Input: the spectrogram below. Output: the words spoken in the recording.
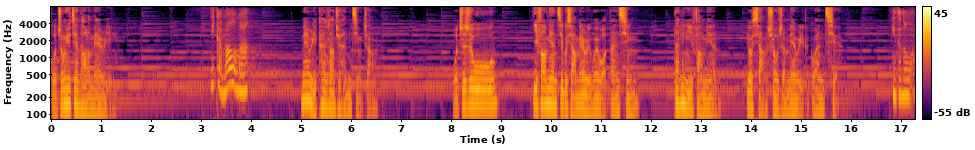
我终于见到了 Mary。你感冒了吗？Mary 看上去很紧张，我支支吾吾，一方面既不想 Mary 为我担心，但另一方面又享受着 Mary 的关切。你等等我。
